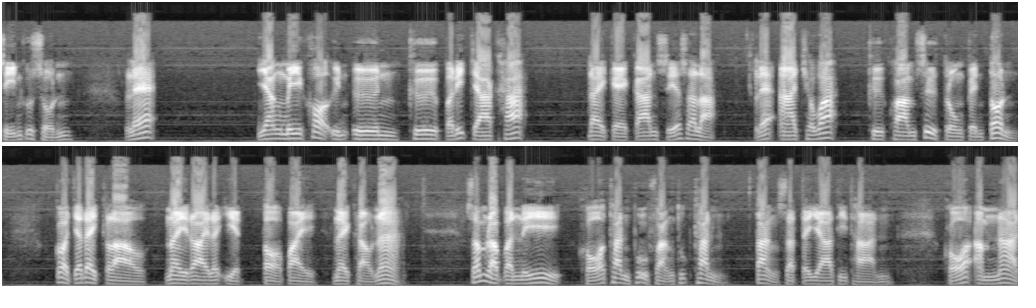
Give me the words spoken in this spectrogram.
ศีลกุศล และยังมีข้ออื่นๆ คือปริจาคะ ได้แก่การเสียสละ และอาชวะคือความซื่อตรงเป็นต้น ก็จะได้กล่าวในรายละเอียดต่อไปในคราวหน้าสำหรับวันนี้ ขอท่านผู้ฟังทุกท่าน ตั้งสัตยาธิฐาน ขออำนาจ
